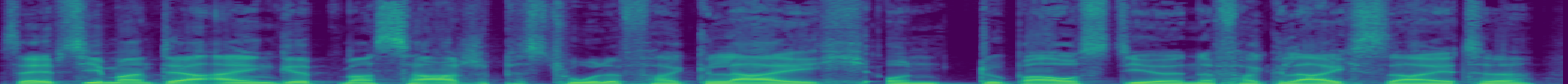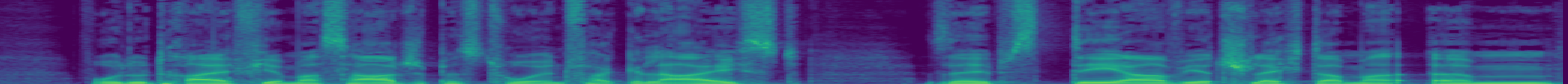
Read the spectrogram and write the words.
Selbst jemand, der eingibt Massagepistole Vergleich und du baust dir eine Vergleichsseite, wo du drei, vier Massagepistolen vergleichst, selbst der wird schlechter, ähm,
